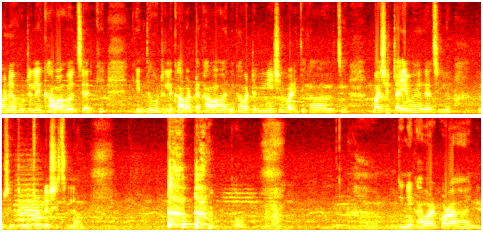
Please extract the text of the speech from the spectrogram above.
মানে হোটেলে খাওয়া হয়েছে আর কি। কিন্তু হোটেলে খাবারটা খাওয়া হয়নি। খাবারটা নিয়ে এসে বাড়িতে খাওয়া হয়েছে। বাসের টাইম হয়ে গেছিল, তো সেই জন্য চলে এসেছিলাম। তো, দিনে খাবার করা হয়নি।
